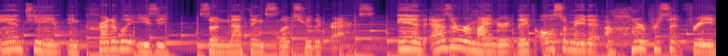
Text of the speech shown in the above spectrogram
and team incredibly easy so nothing slips through the cracks. And as a reminder, they've also made it 100% free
